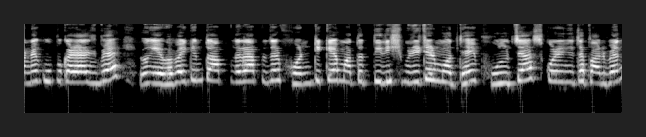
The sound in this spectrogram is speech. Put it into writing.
অনেক উপকারে আসবে এবং এভাবেই কিন্তু আপনারা আপনাদের ফোনটিকে মাত্র তিরিশ মিনিটের মধ্যেই ফুল চার্জ করে নিতে পারবেন।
